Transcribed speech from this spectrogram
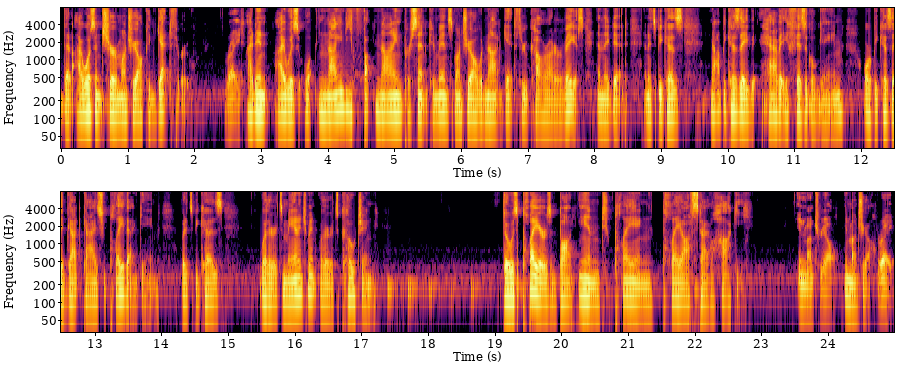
that I wasn't sure Montreal could get through. Right. I didn't. I was ninety nine percent convinced Montreal would not get through Colorado or Vegas, and they did. And it's because not because they have a physical game or because they've got guys who play that game, but it's because whether it's management, whether it's coaching, those players bought into playing playoff style hockey in Montreal. in Montreal. Right.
